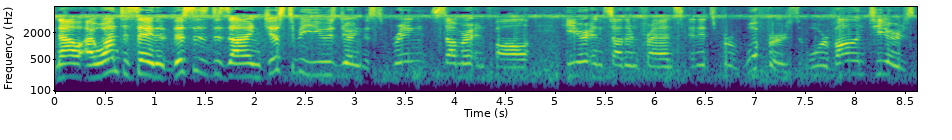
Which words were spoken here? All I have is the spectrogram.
Now, I want to say that this is designed just to be used during the spring, summer, and fall here in southern France, and it's for WWOOFers or volunteers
